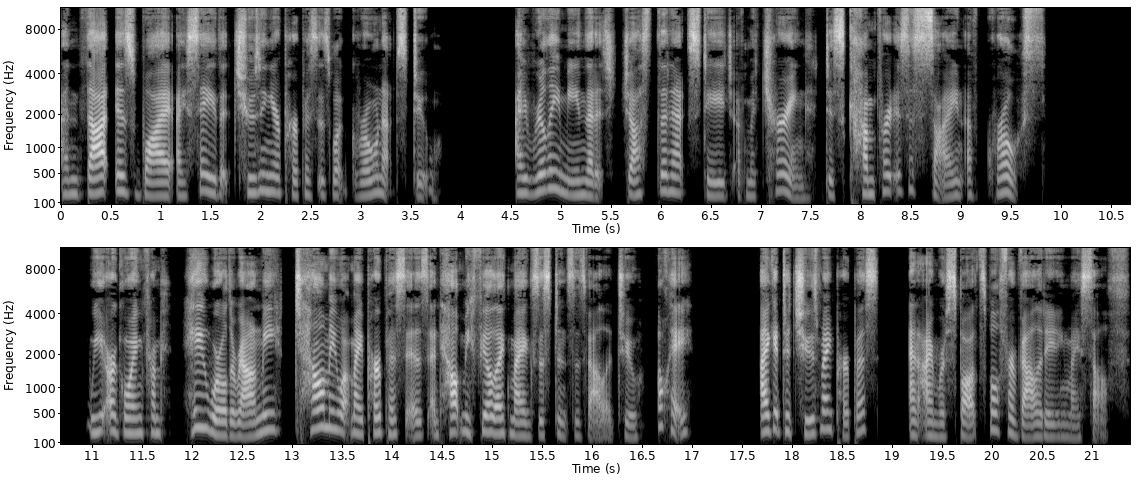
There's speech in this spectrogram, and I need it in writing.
And that is why I say that choosing your purpose is what grown-ups do. I really mean that it's just the next stage of maturing. Discomfort is a sign of growth. We are going from, hey, world around me, tell me what my purpose is and help me feel like my existence is valid too. Okay, I get to choose my purpose and I'm responsible for validating myself.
